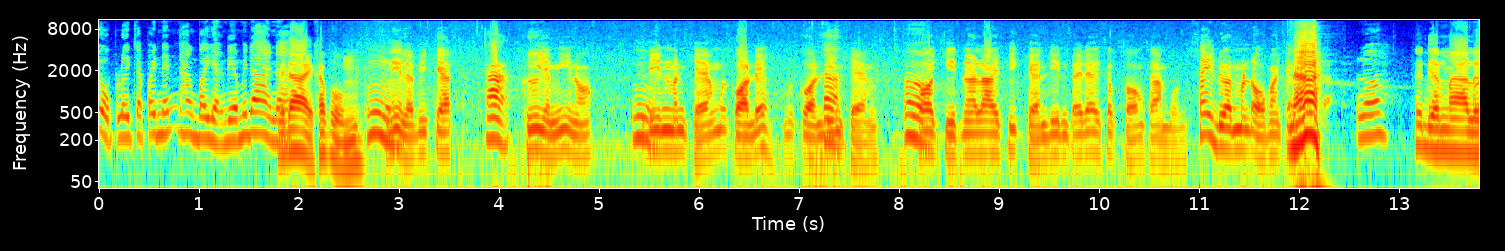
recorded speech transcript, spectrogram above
จบเลยจะไปเน้นทางใบอย่างเดียวไม่ได้นะไม่ได้ครับผม อืมนี่แหละพี่แก๊สค่ะคืออย่างนี้เนาะอืม ดินมันแข็งเมื่อก่อนเด้เมื่อก่อนค่ะ ดินแข็ง เออพอฉีดนาลายพริกแผ่นดินไปได้สักสองสามผลไส้เดือนมันออกมาจากนะเเหรอไส้เดือนมาเล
